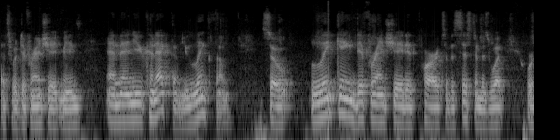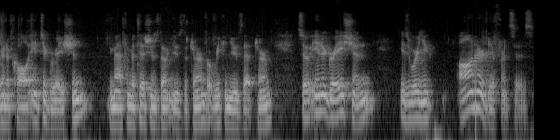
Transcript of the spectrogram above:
That's what differentiate means. And then you connect them, you link them. So linking differentiated parts of a system is what we're going to call integration. Mathematicians don't use the term, but we can use that term. So integration is where you honor differences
